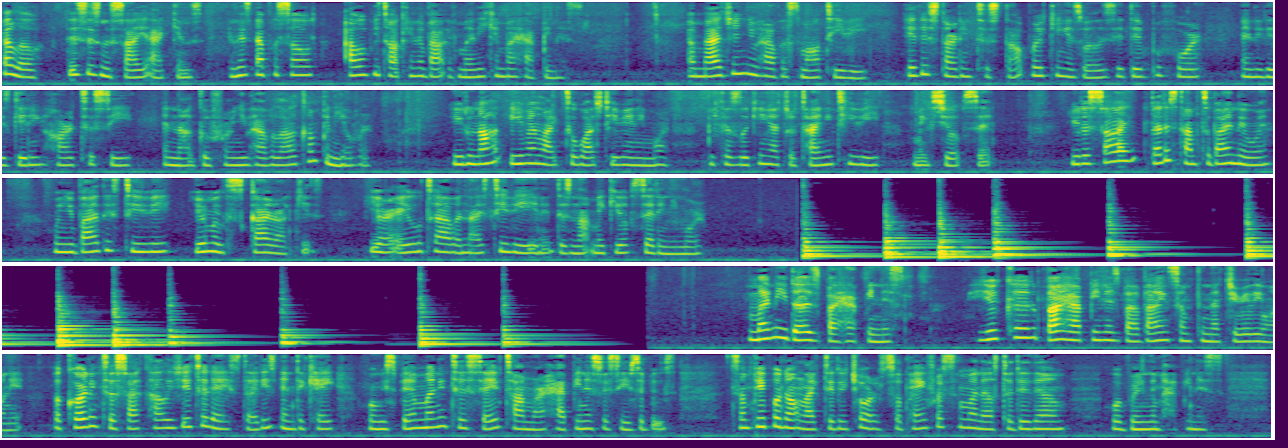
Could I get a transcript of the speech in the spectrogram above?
Hello, this is Nasaya Atkins. In this episode, I will be talking about if money can buy happiness. Imagine you have a small TV. It is starting to stop working as well as it did before, and it is getting hard to see and not good for when you have a lot of company over. You do not even like to watch TV anymore because looking at your tiny TV makes you upset. You decide that it's time to buy a new one. When you buy this TV, your mood skyrockets. You are able to have a nice TV and it does not make you upset anymore. Money does buy happiness. You could buy happiness by buying something that you really wanted. According to Psychology Today, studies indicate when we spend money to save time, our happiness receives a boost. Some people don't like to do chores, so paying for someone else to do them will bring them happiness.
